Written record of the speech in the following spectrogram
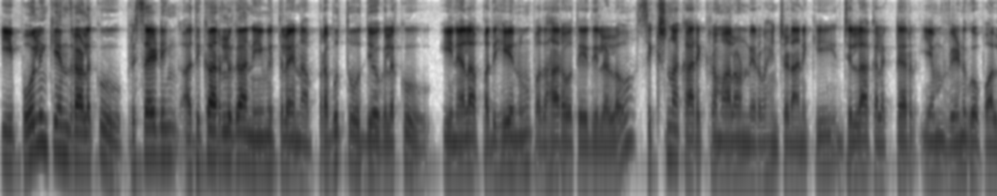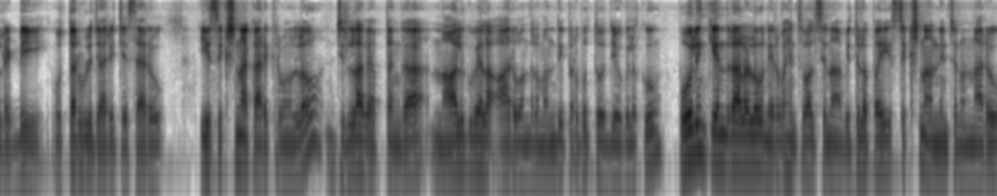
ఈ పోలింగ్ కేంద్రాలకు ప్రిసైడింగ్ అధికారులుగా నియమితులైన ప్రభుత్వ ఉద్యోగులకు ఈ నెల పదిహేను పదహారవ తేదీలలో శిక్షణ కార్యక్రమాలను నిర్వహించడానికి జిల్లా కలెక్టర్ ఎం వేణుగోపాల్ రెడ్డి ఉత్తర్వులు జారీ చేశారు. ఈ శిక్షణ కార్యక్రమంలో జిల్లా వ్యాప్తంగా నాలుగు వేల ఆరు వందల మంది ప్రభుత్వ ఉద్యోగులకు పోలింగ్ కేంద్రాలలో నిర్వహించవలసిన విధులపై శిక్షణ అందించనున్నారు.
